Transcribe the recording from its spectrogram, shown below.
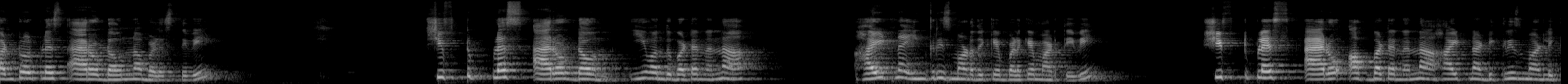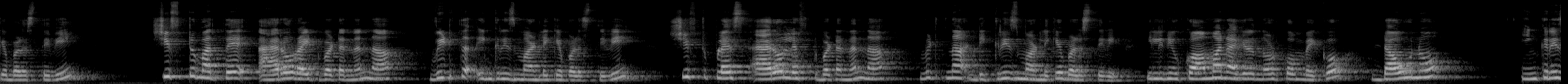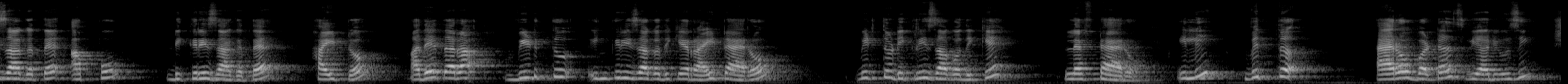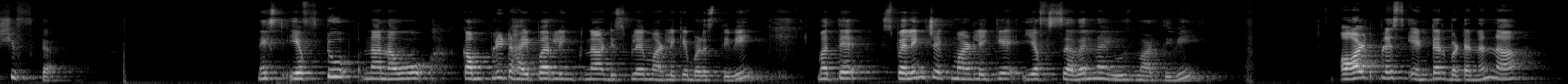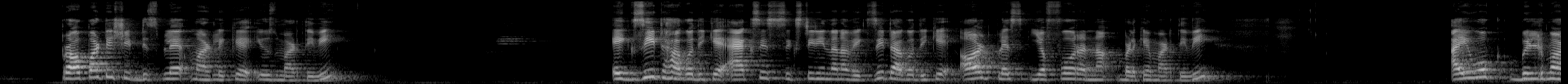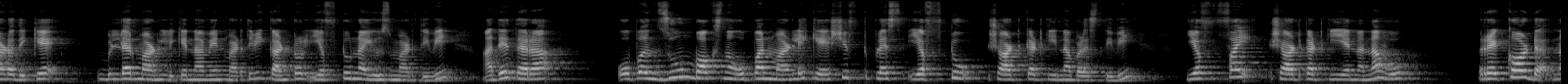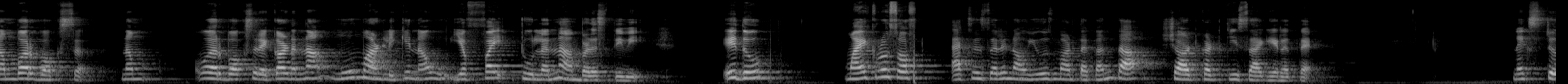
ಕಂಟ್ರೋಲ್ ಪ್ಲಸ್ ಆ್ಯರೋ ಡೌನ್ನ ಬಳಸ್ತೀವಿ. ಶಿಫ್ಟ್ ಪ್ಲಸ್ ಆ್ಯರೋ ಡೌನ್ ಈ ಒಂದು ಬಟನನ್ನು ಹೈಟ್ನ ಇನ್ಕ್ರೀಸ್ ಮಾಡೋದಕ್ಕೆ ಬಳಕೆ ಮಾಡ್ತೀವಿ. ಶಿಫ್ಟ್ ಪ್ಲಸ್ ಆ್ಯರೋ ಅಪ್ ಬಟನನ್ನು ಹೈಟ್ನ ಡಿಕ್ರೀಸ್ ಮಾಡಲಿಕ್ಕೆ ಬಳಸ್ತೀವಿ. ಶಿಫ್ಟ್ ಮತ್ತು ಆ್ಯರೋ ರೈಟ್ ಬಟನನ್ನು ವಿಡ್ತ್ ಇನ್ಕ್ರೀಸ್ ಮಾಡಲಿಕ್ಕೆ ಬಳಸ್ತೀವಿ. ಶಿಫ್ಟ್ ಪ್ಲಸ್ ಆ್ಯರೋ ಲೆಫ್ಟ್ ಬಟನನ್ನು ವಿಡ್ತ್ನ ಡಿಕ್ರೀಸ್ ಮಾಡಲಿಕ್ಕೆ ಬಳಸ್ತೀವಿ. ಇಲ್ಲಿ ನೀವು ಕಾಮನ್ ಆಗಿರೋದು ನೋಡ್ಕೊಬೇಕು. ಡೌನು ಇನ್ಕ್ರೀಸ್ ಆಗುತ್ತೆ, ಅಪ್ಪು ಡಿಕ್ರೀಸ್ ಆಗುತ್ತೆ, ಹೈಟು. ಅದೇ ಥರ ವಿಡ್ತು ಇನ್ಕ್ರೀಸ್ ಆಗೋದಕ್ಕೆ ರೈಟ್ ಆ್ಯರೋ ವಿಡ್ತು ಡಿಕ್ರೀಸ್ ಆಗೋದಕ್ಕೆ ಲೆಫ್ಟ್ ಆ್ಯರೋ ಇಲ್ಲಿ with arrow buttons we are using shift next F ಟುನ ನಾವು ಕಂಪ್ಲೀಟ್ ಹೈಪರ್ ಲಿಂಕ್ನ ಡಿಸ್ಪ್ಲೇ ಮಾಡಲಿಕ್ಕೆ ಬಳಸ್ತೀವಿ. ಮತ್ತು ಸ್ಪೆಲ್ಲಿಂಗ್ ಚೆಕ್ ಮಾಡಲಿಕ್ಕೆ ಎಫ್ ಸೆವೆನ್ನ ಯೂಸ್ ಮಾಡ್ತೀವಿ. ಆಲ್ಟ್ ಪ್ಲಸ್ ಎಂಟರ್ ಬಟನನ್ನು ಪ್ರಾಪರ್ಟಿ ಶೀಟ್ ಡಿಸ್ಪ್ಲೇ ಮಾಡಲಿಕ್ಕೆ ಯೂಸ್ ಮಾಡ್ತೀವಿ. ಎಕ್ಸಿಟ್ ಆಗೋದಕ್ಕೆ ಆ್ಯಕ್ಸಿಸ್ ಸಿಕ್ಸ್ಟೀನಿಂದ ನಾವು ಎಕ್ಸಿಟ್ ಆಗೋದಕ್ಕೆ ಆಲ್ಟ್ ಪ್ಲಸ್ ಎಫ್ ಫೋರನ್ನು ಬಳಕೆ ಮಾಡ್ತೀವಿ. ಐವೋಕ್ ಬಿಲ್ಡ್ ಮಾಡೋದಕ್ಕೆ ಬಿಲ್ಡರ್ ಮಾಡಲಿಕ್ಕೆ ನಾವೇನು ಮಾಡ್ತೀವಿ? ಕಂಟ್ರೋಲ್ ಎಫ್ ಟೂನ ಯೂಸ್ ಮಾಡ್ತೀವಿ. ಅದೇ ಥರ ಓಪನ್ ಝೂಮ್ ಬಾಕ್ಸ್ನ ಓಪನ್ ಮಾಡಲಿಕ್ಕೆ shift plus F two shortcut ಕೀನ ಬಳಸ್ತೀವಿ. ಎಫ್ ಫೈ ಶಾರ್ಟ್ಕಟ್ ಕೀಯನ್ನು ನಾವು record number box number box ರೆಕಾರ್ಡನ್ನು move ಮಾಡಲಿಕ್ಕೆ ನಾವು ಎಫ್ ಐ ಟೂಲನ್ನು ಬಳಸ್ತೀವಿ. ಇದು ಮೈಕ್ರೋಸಾಫ್ಟ್ ಆ್ಯಕ್ಸೆಸಲ್ಲಿ ನಾವು ಯೂಸ್ ಮಾಡ್ತಕ್ಕಂಥ ಶಾರ್ಟ್ಕಟ್ ಕೀಸ್ ಆಗಿರುತ್ತೆ. ನೆಕ್ಸ್ಟ್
